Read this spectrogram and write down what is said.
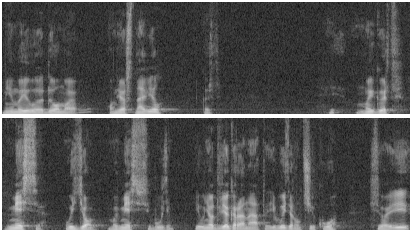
мимо его дома, он ее остановил, говорит, мы, говорит, вместе уйдем, мы вместе будем. И у него две гранаты, и выдернул чеку. Все, и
